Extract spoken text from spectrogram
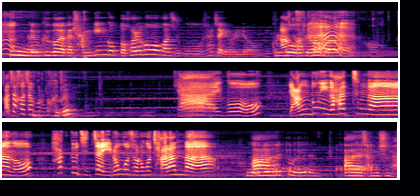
응. 응. 그리고 그거 약간 잠긴 것도 헐거워가지고 살짝 열려. 글로 아, 그래? 들어가. 어. 가자, 가자, 그럼 가자. 그래? 야, 이거, 어? 양동이가 하여튼간, 어? 학교 진짜 이런 거 저런 거 잘한다. 아. 왜왜또 왜 이래 아 야, 잠시만.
